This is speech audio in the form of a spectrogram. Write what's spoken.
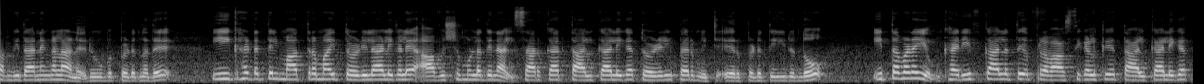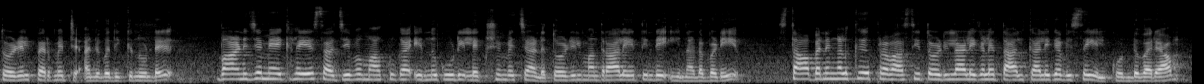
സംവിധാനങ്ങളാണ് രൂപപ്പെടുന്നത്. ഈ ഘട്ടത്തിൽ മാത്രമായി തൊഴിലാളികളെ ആവശ്യമുള്ളതിനാൽ സർക്കാർ താൽക്കാലിക തൊഴിൽ പെർമിറ്റ് ഏർപ്പെടുത്തിയിരുന്നു. ഇത്തവണയും ഖരീഫ് കാലത്ത് പ്രവാസികൾക്ക് താൽക്കാലിക തൊഴിൽ പെർമിറ്റ് അനുവദിക്കുന്നുണ്ട്. വാണിജ്യ മേഖലയെ സജീവമാക്കുക എന്നുകൂടി ലക്ഷ്യം വെച്ചാണ് തൊഴിൽ മന്ത്രാലയത്തിന്റെ ഈ നടപടി. സ്ഥാപനങ്ങൾക്ക് പ്രവാസി തൊഴിലാളികളെ താൽക്കാലിക വിസയിൽ കൊണ്ടുവരാം.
